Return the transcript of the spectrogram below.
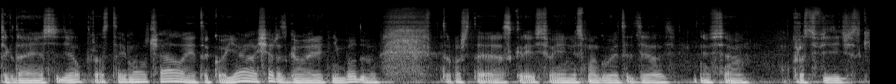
Тогда я сидел просто и молчал, и такой, я вообще разговаривать не буду, потому что, скорее всего, я не смогу это делать. И все, просто физически.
